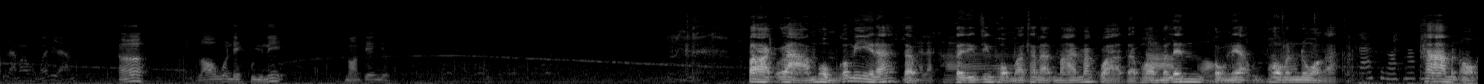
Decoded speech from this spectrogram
พี่แหลมมากับผมไว้พี่แหลมเออ รอวนเด็กกูอยู่นี่ นอนเตียงอยู่ ปากหลามผมก็มีนะ แต่ไปแล้วครับแต่จริง ๆ ผมมาถนัดไม้มากกว่า แต่พอมาเล่นตรงเนี้ยอ๋อพอมันหน่วงอะได้สุขภาพท่ามันออก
